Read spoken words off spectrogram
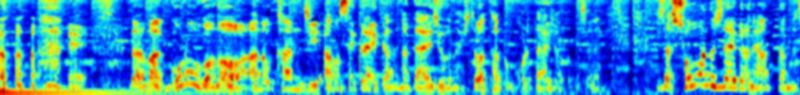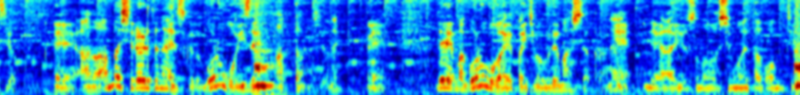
ええ、だからまあゴロゴのあの感じあの世界観が大丈夫な人は多分これ大丈夫だと思うんですよね。実は昭和の時代からねあったんですよ、ええ、あのあんまり知られてないですけどゴロゴ以前もあったんですよね、ええ、で、まあ、ゴロゴがやっぱり一番売れましたからね。でああいうその下ネタ本っていう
